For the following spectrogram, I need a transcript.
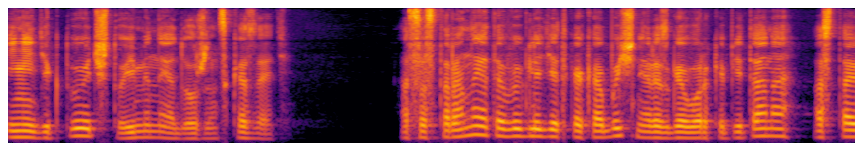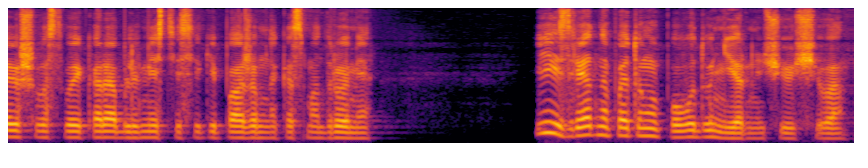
и не диктует, что именно я должен сказать. А со стороны это выглядит как обычный разговор капитана, оставившего свой корабль вместе с экипажем на космодроме, и изрядно по этому поводу нервничающего.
